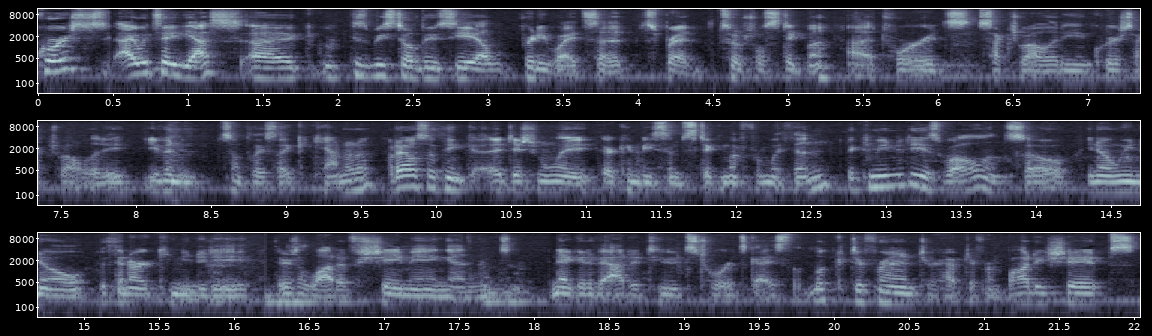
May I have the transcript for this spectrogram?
Course, I would say yes, because uh, we still do see a pretty widespread spread social stigma uh, towards sexuality and queer sexuality, even someplace like Canada. But I also think, additionally, there can be some stigma from within the community as well. And so, you know, we know within our community, there's a lot of shaming and negative attitudes towards guys that look different or have different body shapes.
